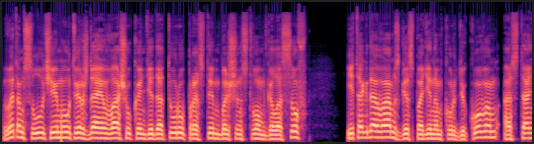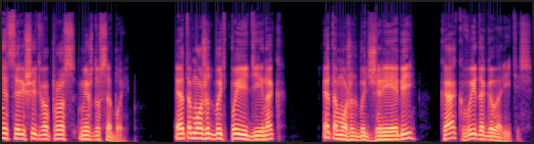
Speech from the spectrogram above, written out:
В этом случае мы утверждаем вашу кандидатуру простым большинством голосов, и тогда вам с господином Курдюковым останется решить вопрос между собой. Это может быть поединок, это может быть жребий, как вы договоритесь.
